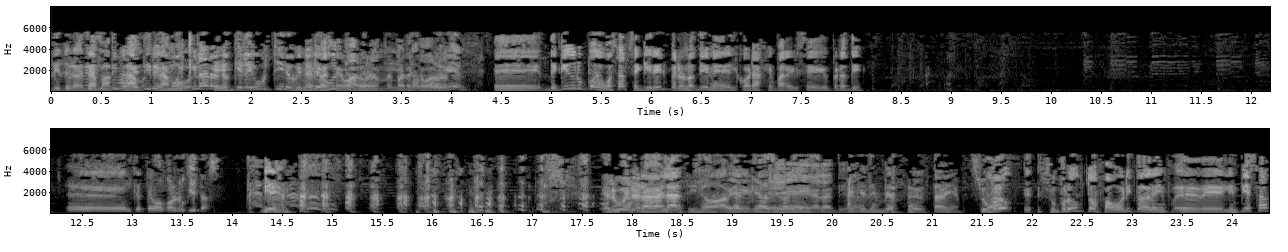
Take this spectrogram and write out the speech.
título de Es etapa. tipo La- que tiene la muy claro sí. lo que le gusta y lo que no Me le parece gusta. bárbaro, pero me parece bárbaro. muy bien. Eh, ¿De qué grupo de WhatsApp se quiere ir pero no tiene el coraje para irse, Perotti? Eh, el que tengo con Luquitas. Bien. El bueno era Galati, ¿no? Había que quedarse Sí, con él. Galati, Hay que limpiar. Está bien. ¿Su, Ya. pro- eh, ¿Su producto favorito de, la inf- eh, de limpieza?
